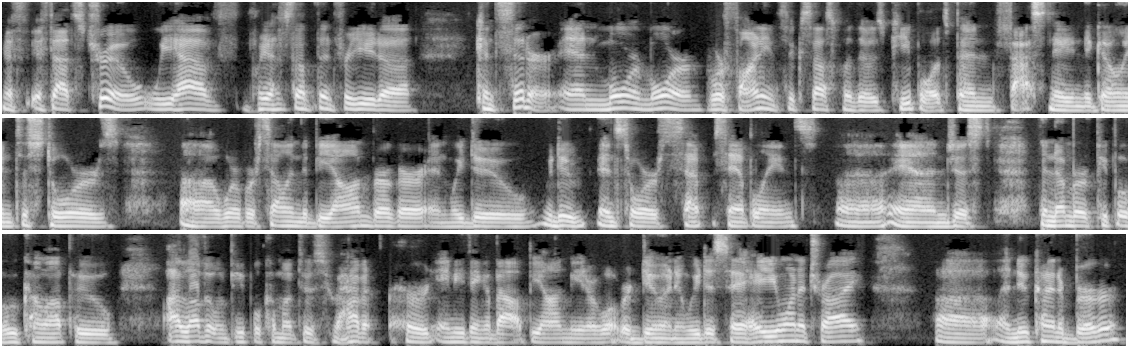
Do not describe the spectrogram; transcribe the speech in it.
if, if that's true, we have, we have something for you to, consider. And more and more, we're finding success with those people. It's been fascinating to go into stores uh, where we're selling the Beyond Burger, and we do we do in store sam- samplings, uh, and just the number of people who come up who I love it when people come up to us who haven't heard anything about Beyond Meat or what we're doing, and we just say, hey, you want to try uh, a new kind of burger?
